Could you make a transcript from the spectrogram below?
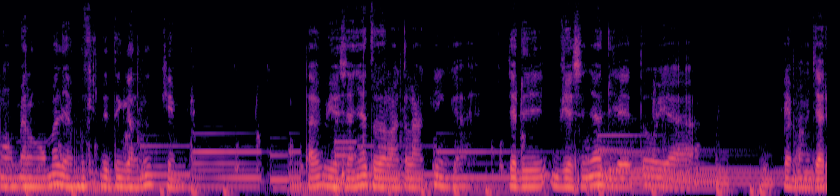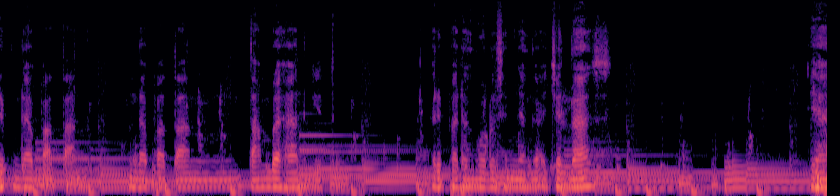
ngomel-ngomel ya mungkin ditinggal ngegame ya. Tapi biasanya tuh laki-laki enggak ya. Jadi biasanya dia itu ya emang cari pendapatan pendapatan tambahan gitu. Daripada ngurusin yang nggak jelas. Ya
